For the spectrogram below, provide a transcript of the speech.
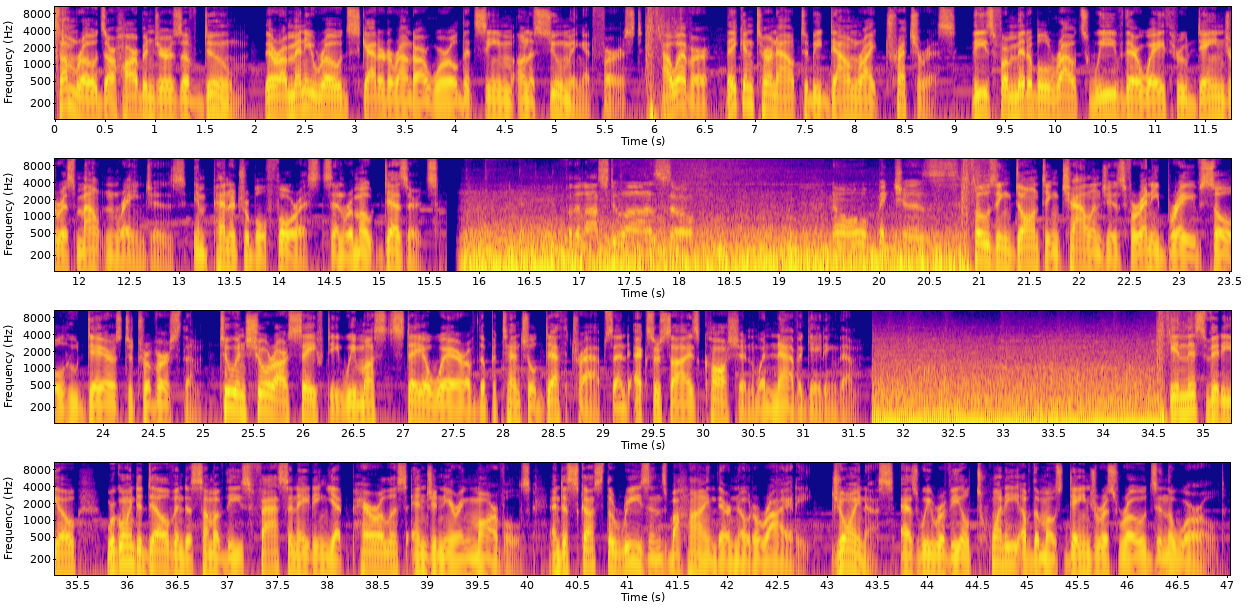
Some roads are harbingers of doom. There are many roads scattered around our world that seem unassuming at first. However, they can turn out to be downright treacherous. These formidable routes weave their way through dangerous mountain ranges, impenetrable forests, and remote deserts. For the last two hours, so no pictures. posing daunting challenges for any brave soul who dares to traverse them. To ensure our safety, we must stay aware of the potential death traps and exercise caution when navigating them. In this video, we're going to delve into some of these fascinating yet perilous engineering marvels and discuss the reasons behind their notoriety. Join us as we reveal 20 of the most dangerous roads in the world.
